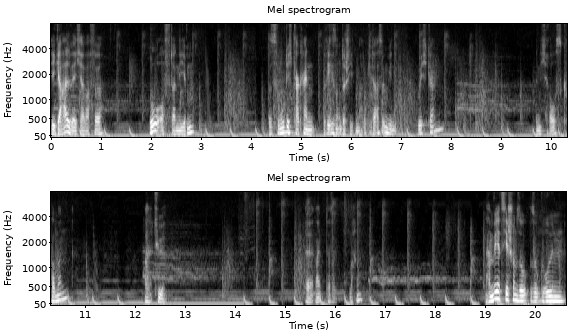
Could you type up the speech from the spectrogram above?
egal welcher Waffe so oft daneben, dass es vermutlich gar keinen Riesenunterschied macht. Okay, da ist irgendwie ein Durchgang. Wenn ich rauskommen. Ah, eine Tür. Äh, nein, das soll ich machen. Haben wir jetzt hier schon so, so grün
